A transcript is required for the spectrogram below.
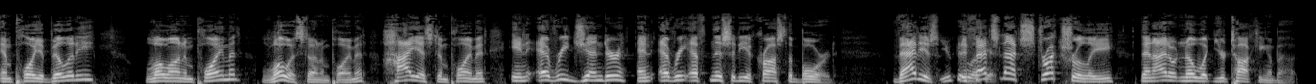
employability, low unemployment, lowest unemployment, highest employment in every gender and every ethnicity across the board. That is, if that's at- not structurally, then I don't know what you're talking about.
